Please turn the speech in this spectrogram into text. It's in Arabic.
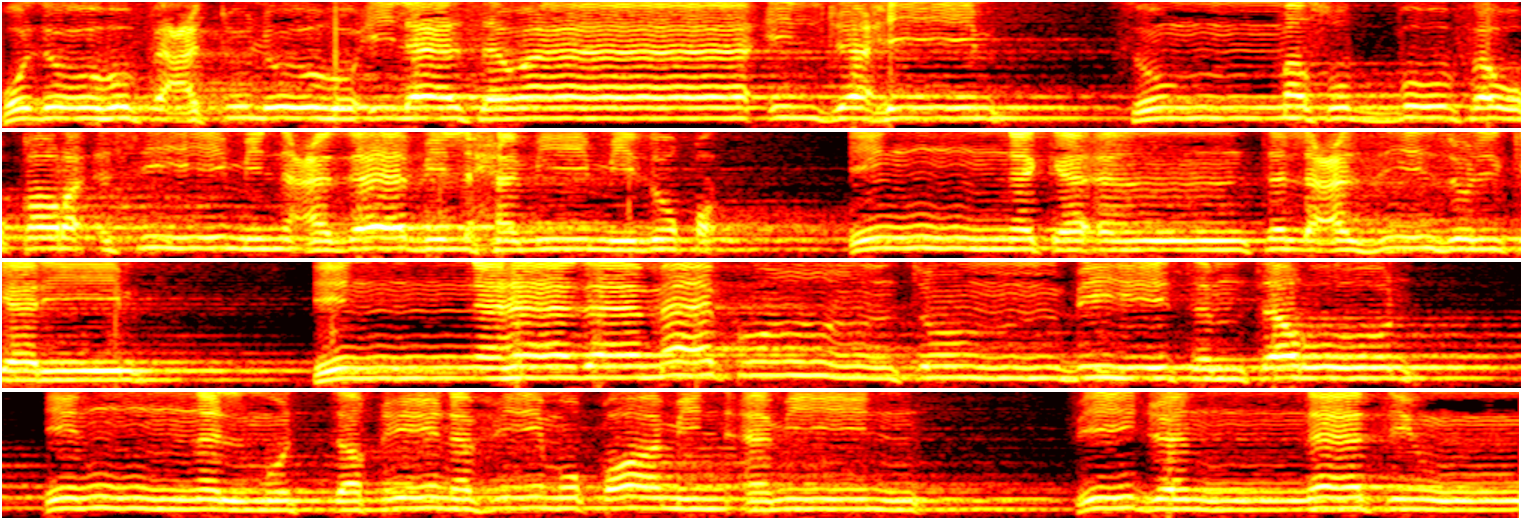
خذوه فاعتلوه إلى سواء الجحيم. ثم صبوا فوق رأسه من عذاب الحميم. ذق إنك أنت العزيز الكريم. إن هذا ما كنتم به تمترون. إن المتقين في مقام أمين في جنات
